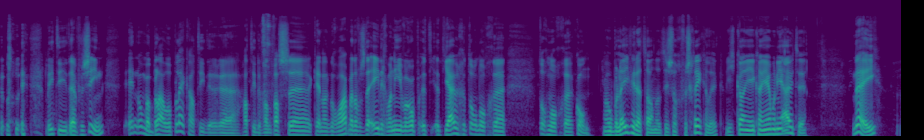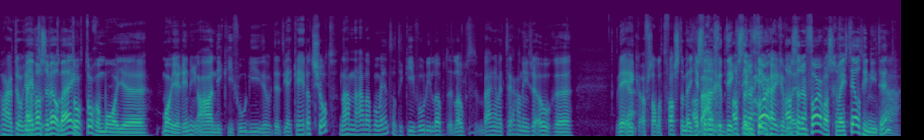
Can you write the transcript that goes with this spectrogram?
liet hij het even zien. Een enorme blauwe plek had hij, er, eh, had hij ervan. Het was eh kennelijk nog hard, maar dat was de enige manier waarop het, het juichen toch nog, eh, toch nog kon. Maar hoe beleef je dat dan? Dat is toch verschrikkelijk? Je kan je, kan je helemaal niet uiten. Nee, maar toch, Maar ja, je was er wel bij. Toch, toch een mooie, mooie herinnering. Ah, en die Kivu, die, ken je dat shot? Na, na dat moment dat die Kivu die loopt, loopt bijna met tranen in zijn ogen. Ja. Ik, of zal het vast een beetje Als er, hebben een, aangedikt als, er een VAR, als er een VAR was geweest, telt hij niet, hè? Ja,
